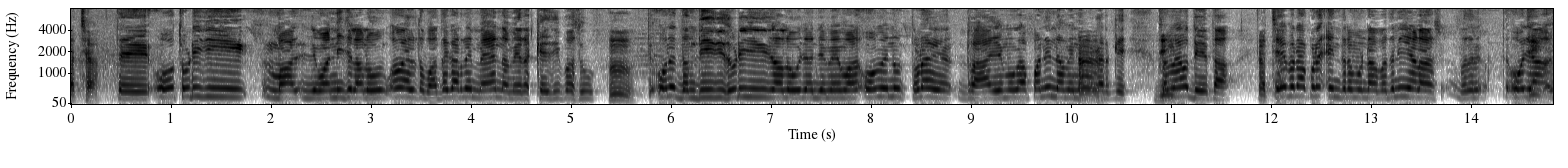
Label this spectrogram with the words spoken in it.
ਅੱਛਾ। ਤੇ ਉਹ ਥੋੜੀ ਜੀ ਜਵਾਨੀ ਚ ਲਾ ਲਓ ਉਹ ਹਲ ਤੋਂ ਵੱਧ ਕਰਦੇ ਮੈਂ ਨਵੇਂ ਰੱਖੇ ਸੀ ਪਸ਼ੂ। ਹੂੰ। ਤੇ ਉਹਨੇ ਦੰਦੀ ਦੀ ਥੋੜੀ ਜੀ ਲਾ ਲਓ ਜਾਂ ਜਿਵੇਂ ਉਹ ਮੈਨੂੰ ਥੋੜਾ ਡਰਾ ਜੇ ਮੋਗਾ ਆਪਾਂ ਨੇ ਨਵੇਂ ਨਵੇਂ ਕਰਕੇ। ਤੇ ਮੈਂ ਉਹ ਦੇਤਾ। ਇਹ ਫਿਰ ਆਪਣਾ ਇੰਦਰ ਮੁੰਡਾ ਵਧਣੀ ਵਾਲਾ ਉਹ ਜਾਂ।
